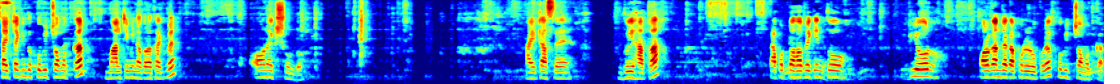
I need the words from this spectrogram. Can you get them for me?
সাইডটা কিন্তু খুবই চমৎকার। মাল্টিমিনা করা থাকবে। অনেক সুন্দর। আর এটা আছে দুই হাতা। কাপড়টা হবে কিন্তু পিওর অর্গানজা কাপড়ের উপরে, খুবই চমৎকার।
